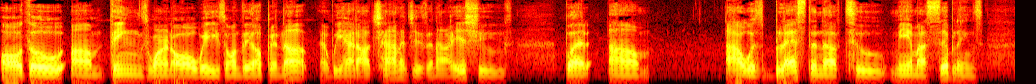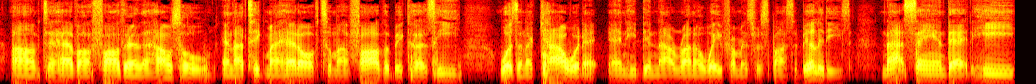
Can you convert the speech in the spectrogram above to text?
Although um, things weren't always on the up and up, and we had our challenges and our issues, but um, I was blessed enough to, me and my siblings, um, to have our father in the household. And I take my hat off to my father because he wasn't a coward and he did not run away from his responsibilities. Not saying that he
